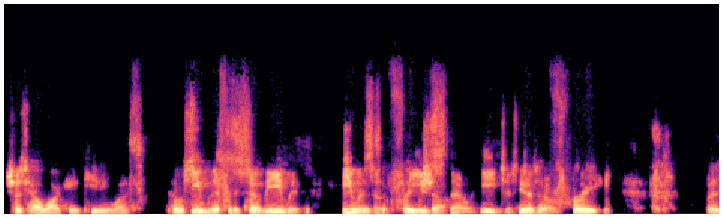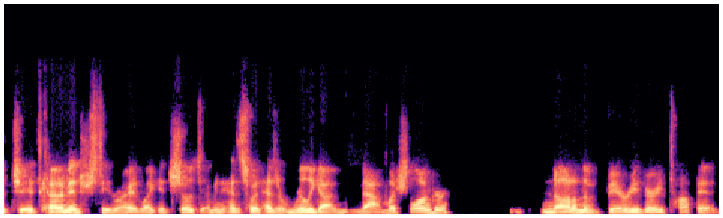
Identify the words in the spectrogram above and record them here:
Shows you how long Hank Kuehne was. It was some different equipment. he was, he, he was, was, a, freak beast, show. Though. He just he was a freak. But it's, it's kind of interesting, right? Like it shows. I mean, it has, so it hasn't really gotten that much longer. Not on the very, very top end.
